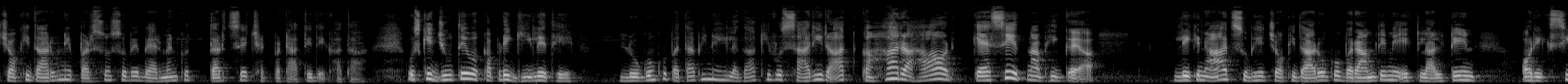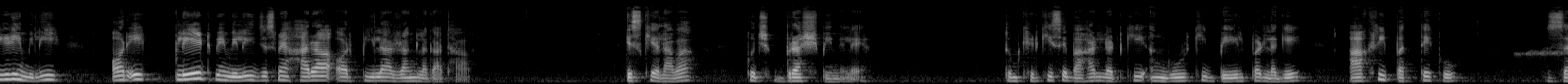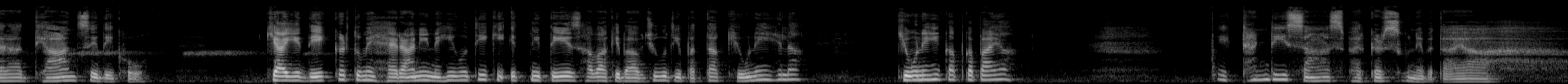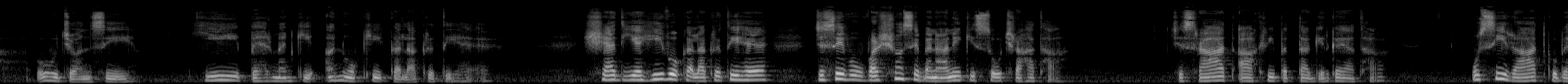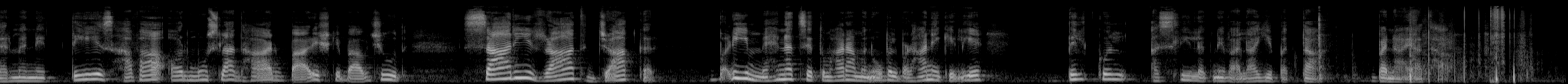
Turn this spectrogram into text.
चौकीदारों ने परसों सुबह बैरमैन को दर्द से छटपटाते देखा था। उसके जूते व कपड़े गीले थे। लोगों को पता भी नहीं लगा कि वो सारी रात कहाँ रहा और कैसे इतना भीग गया। लेकिन आज सुबह चौकीदारों को बरामदे में एक लालटेन और एक सीढ़ी मिली और एक प्लेट भी मिली जिसमें हरा और पीला रंग लगा था। इसके अलावा कुछ ब्रश भी मिले। तुम खिड़की से बाहर लटकी अंगूर की बेल पर लगे आखिरी पत्ते को ज़रा ध्यान से देखो। क्या ये देखकर तुम्हें हैरानी नहीं होती कि इतनी तेज़ हवा के बावजूद ये पत्ता क्यों नहीं हिला? क्यों नहीं कप कपाया एक ठंडी सांस भरकर सू ने बताया, ओ जॉन्सी ये बहरमन की अनोखी कलाकृति है। शायद यही वो कलाकृति है जिसे वो वर्षों से बनाने की सोच रहा था। जिस रात आखिरी पत्ता गिर गया था, उसी रात को बैरमैन ने तेज हवा और मूसलाधार बारिश के बावजूद सारी रात जाग कर बड़ी मेहनत से तुम्हारा मनोबल बढ़ाने के लिए बिल्कुल असली लगने वाला ये पत्ता बनाया था।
